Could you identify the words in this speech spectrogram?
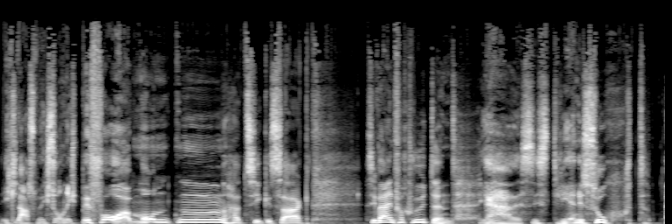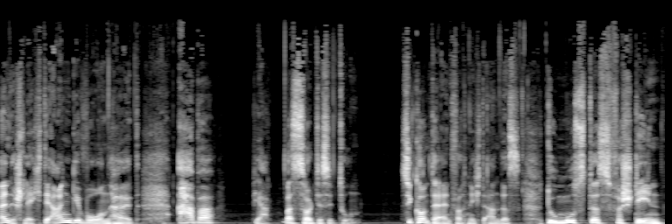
Ich lass mich so nicht bevormunden, hat sie gesagt. Sie war einfach wütend. Ja, es ist wie eine Sucht, eine schlechte Angewohnheit. Aber ja, was sollte sie tun? Sie konnte einfach nicht anders. Du musst das verstehen,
